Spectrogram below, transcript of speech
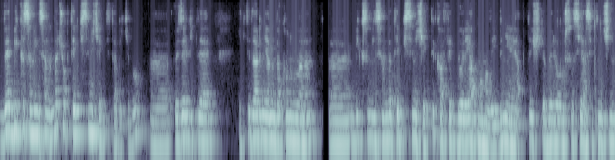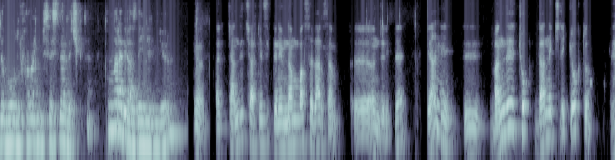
ve bir kısım insanın da çok tepkisini çekti tabii ki bu. E, özellikle iktidarın yanında konumlanan e, bir kısım insan da tepkisini çekti. Kaffet böyle yapmamalıydı. Niye yaptı? İşte böyle olursa siyasetin içinde bu olur falan gibi sesler de çıktı. Bunlara biraz değinelim diyorum. Evet. Yani kendi Çerkeslik deneyimden bahsedersem e, öncelikle yani e, bende çok dernekçilik yoktu.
